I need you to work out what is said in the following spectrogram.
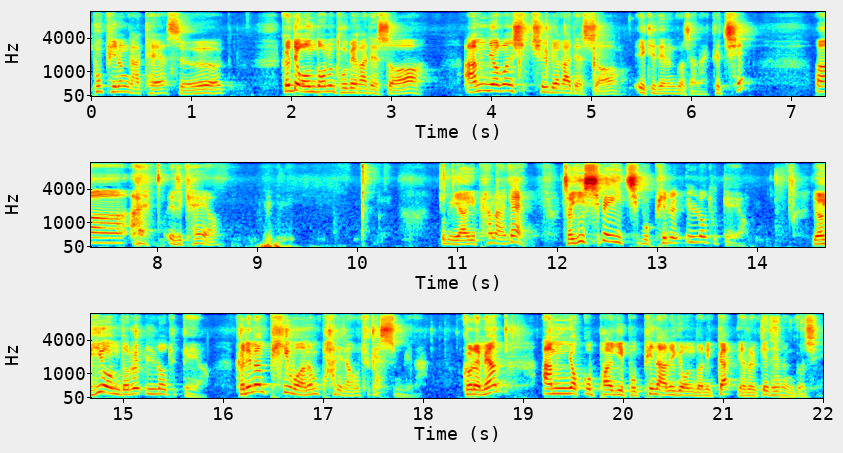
부피는 같아. 쓱. 근데 온도는 두 배가 됐어. 압력은 17배가 됐어. 이렇게 되는 거잖아. 그치? 어, 아, 이렇게 해요. 좀 이해하기 편하게 저기 10의 H 부피를 1로 둘게요. 여기 온도를 1로 둘게요. 그러면 P1은 8이라고 두겠습니다. 그러면 압력 곱하기 부피 나누기 온도니까 8개 되는 거지.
